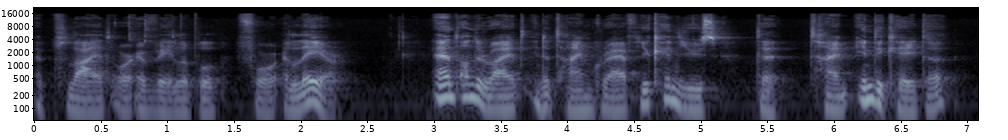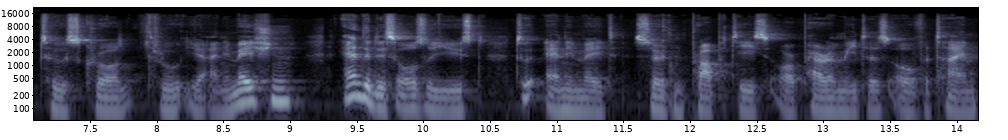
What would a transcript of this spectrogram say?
applied or available for a layer. And on the right in the time graph, you can use the time indicator to scroll through your animation and it is also used to animate certain properties or parameters over time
